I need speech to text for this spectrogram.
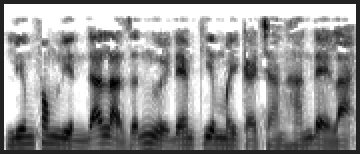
liêm phong liền đã là dẫn người đem kia mấy cái tráng hán đè lại,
